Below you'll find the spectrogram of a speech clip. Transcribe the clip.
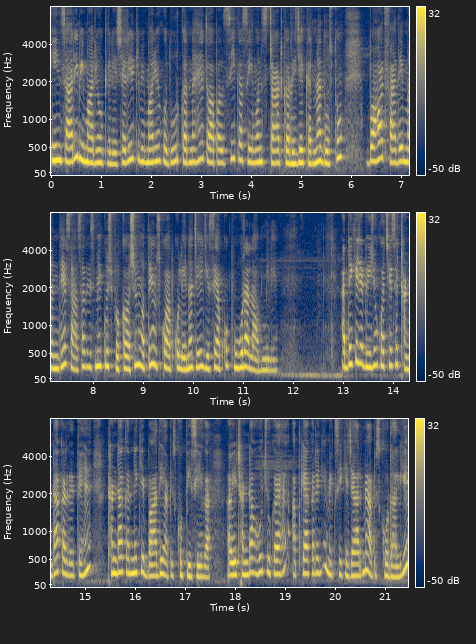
इन सारी बीमारियों के लिए, शरीर की बीमारियों को दूर करना है तो आप अलसी का सेवन स्टार्ट कर दीजिए करना दोस्तों। बहुत फ़ायदेमंद है साथ साथ इसमें कुछ प्रिकॉशन होते हैं, उसको आपको लेना चाहिए, जिससे आपको पूरा लाभ मिले। अब देखिए, जब बीजों को अच्छे से ठंडा कर देते हैं, ठंडा करने के बाद ही आप इसको पीसिएगा। अब ये ठंडा हो चुका है, अब क्या करेंगे? मिक्सी के जार में आप इसको डालिए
